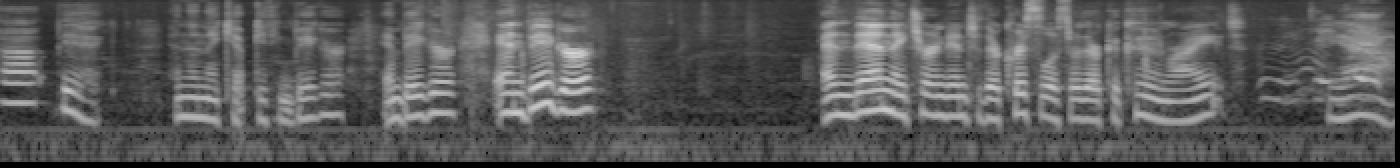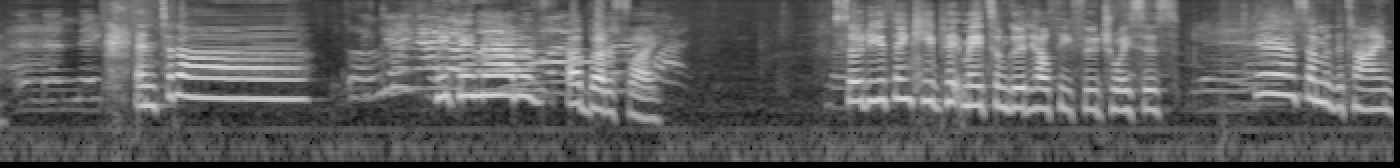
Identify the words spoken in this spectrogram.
that big. And then they kept getting bigger and bigger and bigger. And then they turned into their chrysalis or their cocoon, right? Yeah. And ta-da! He came out of a butterfly. So do you think he made some good healthy food choices? Yeah, some of the time.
